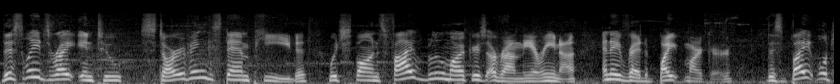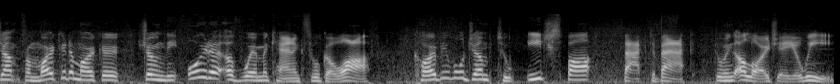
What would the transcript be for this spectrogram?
This leads right into Starving Stampede, which spawns 5 blue markers around the arena, and a red bite marker. This bite will jump from marker to marker, showing the order of where mechanics will go off. Carby will jump to each spot back to back, doing a large AoE.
